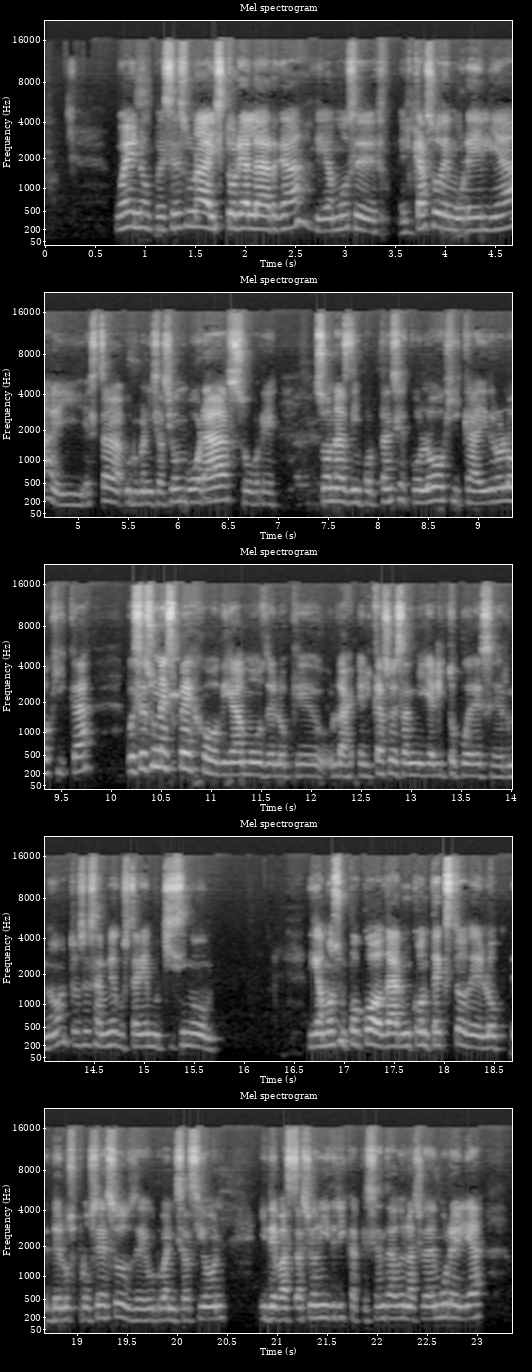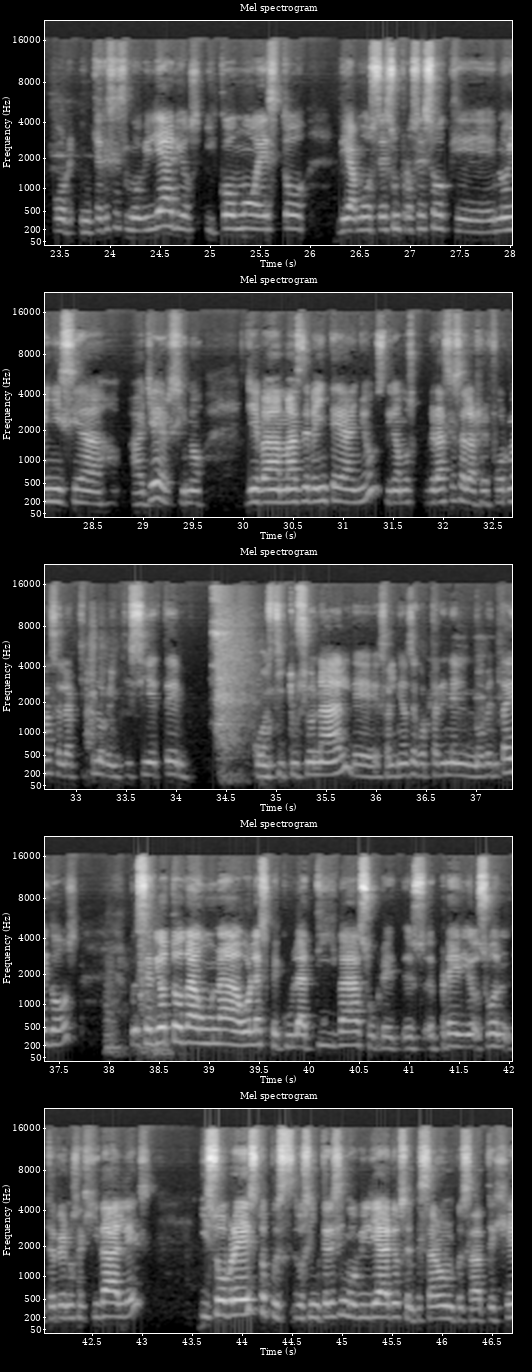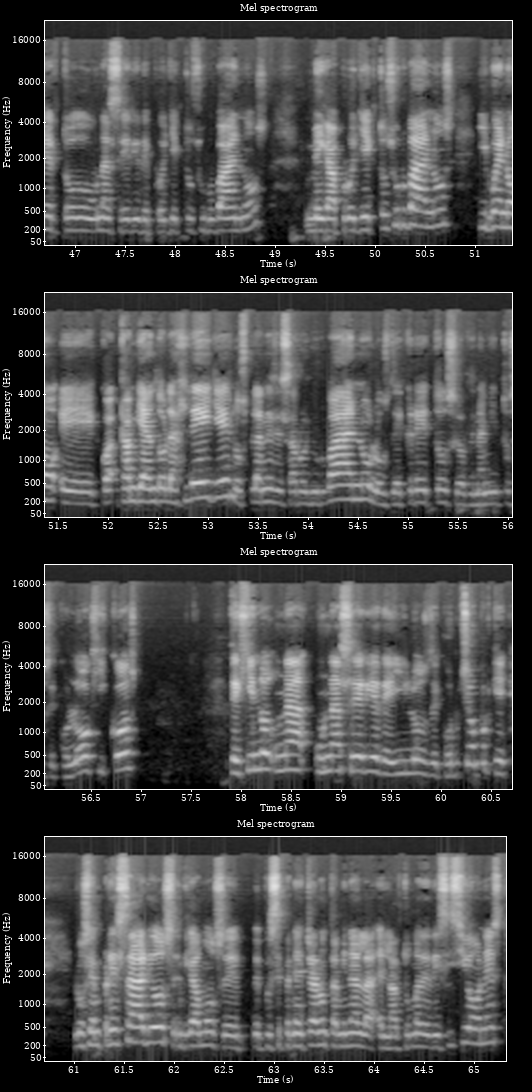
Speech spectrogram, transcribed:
Bueno, pues es una historia larga, digamos, eh, el caso de Morelia y esta urbanización voraz sobre zonas de importancia ecológica, hidrológica, pues es un espejo, digamos, de lo que el caso de San Miguelito puede ser, ¿no? Entonces a mí me gustaría muchísimo, digamos, un poco dar un contexto de, de los procesos de urbanización y devastación hídrica que se han dado en la ciudad de Morelia por intereses inmobiliarios y cómo esto, digamos, es un proceso que no inicia ayer, sino lleva más de 20 años, digamos, gracias a las reformas al artículo 27 constitucional de Salinas de Gortari en el 92, pues se dio toda una ola especulativa sobre predios, son terrenos ejidales, y sobre esto, pues los intereses inmobiliarios empezaron pues a tejer toda una serie de proyectos urbanos, megaproyectos urbanos, y bueno, eh, cambiando las leyes, los planes de desarrollo urbano, los decretos y ordenamientos ecológicos, tejiendo una, una serie de hilos de corrupción, porque los empresarios, digamos, eh, pues se penetraron también en la, en la toma de decisiones.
